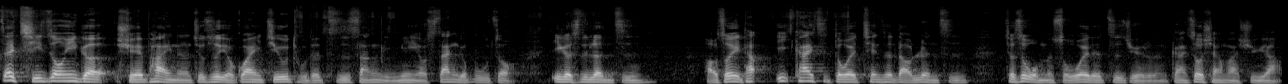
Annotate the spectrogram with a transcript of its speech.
在其中一个学派呢，就是有关于基督徒的智商里面有三个步骤，一个是认知，好，所以他一开始都会牵涉到认知，就是我们所谓的知觉论、感受、想法、需要，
